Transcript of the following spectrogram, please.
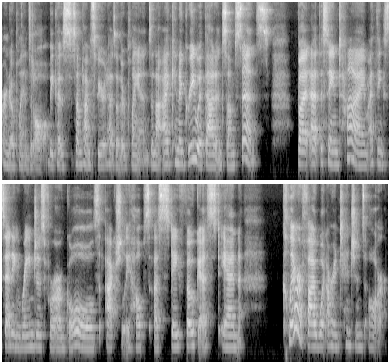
are no plans at all because sometimes spirit has other plans. And I, I can agree with that in some sense. But at the same time, I think setting ranges for our goals actually helps us stay focused and clarify what our intentions are.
